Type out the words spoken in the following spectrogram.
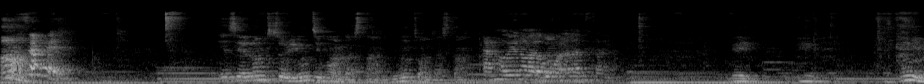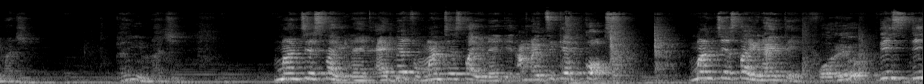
Ah, happened? it's a long story. You won't even understand. You won't understand. And how you know I don't want another time? Babe, babe, can you imagine? Can you imagine? Manchester United. I bet for Manchester United and my ticket cut. Manchester United. For real? These these people. Who be this?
